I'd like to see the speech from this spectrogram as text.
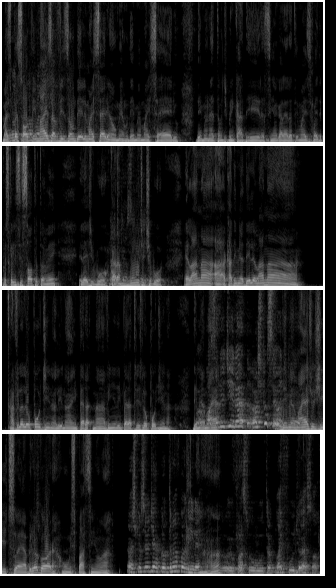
Mas Não o pessoal tem mais a visão dele mais serião mesmo. O Demian é mais sério, o Demian não é tão de brincadeira, assim, a galera tem mais. Mas depois que ele se solta também, ele é de boa. O cara é muito tem? gente boa. É lá na. A academia dele é lá na. A Vila Leopoldina, ali na, Impera, na Avenida Imperatriz Leopoldina. Demian Eu passo Maia. ali direto, eu acho que eu sei onde Demian é. Maia Jiu-Jitsu, é. Abriu agora um espacinho lá. Eu acho que eu sei onde é, porque eu trampo ali, né? Aham. Eu, eu faço o trampo no iFood, olha só.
